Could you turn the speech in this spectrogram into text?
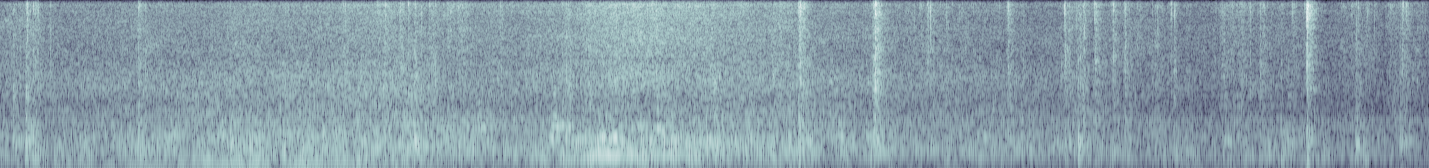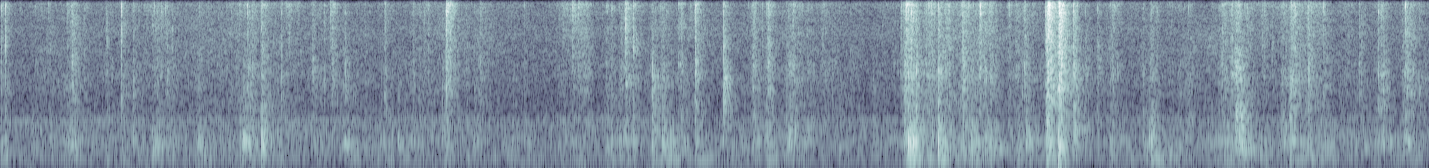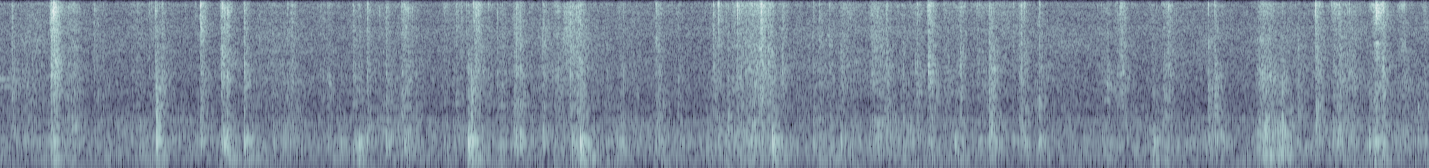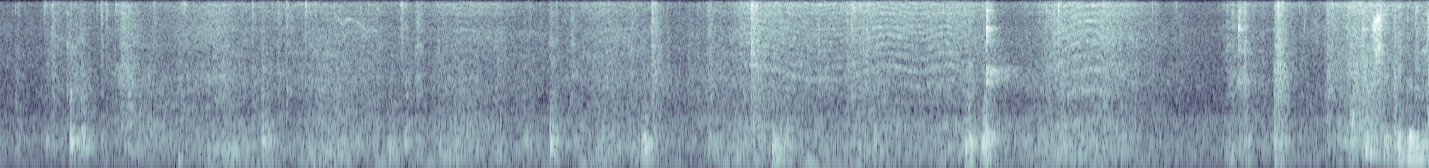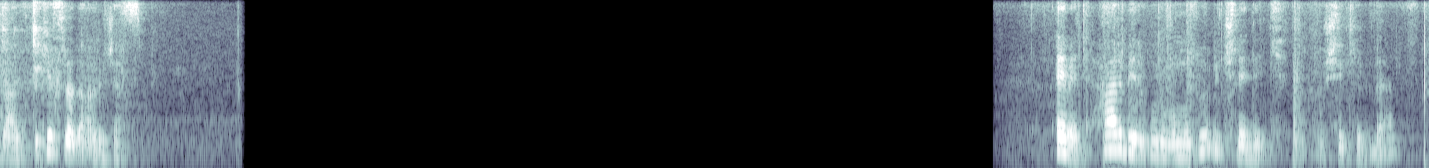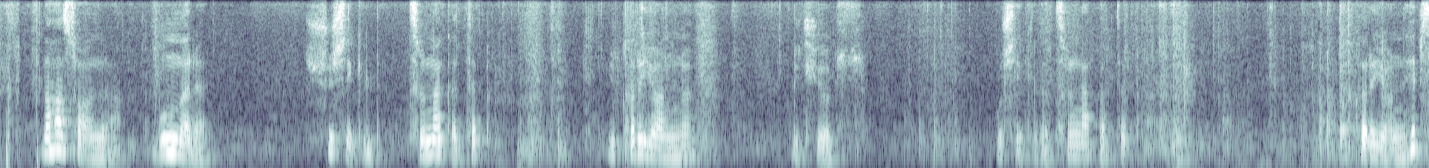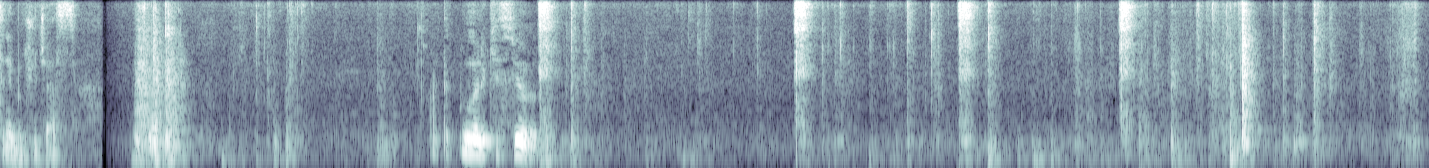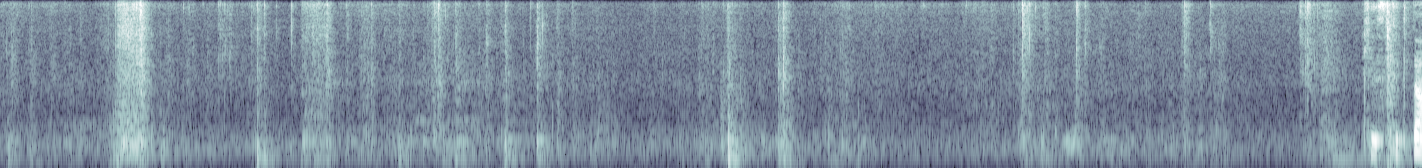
Bu şekilde düzeltip iki sıra daha öreceğiz. Evet, her bir grubumuzu üçledik bu şekilde. Daha sonra bunları şu şekilde tırnak atıp yukarı yönlü büküyoruz. Bu şekilde tırnak atıp yukarı yönlü hepsini bükeceğiz. Artık bunları kesiyoruz.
